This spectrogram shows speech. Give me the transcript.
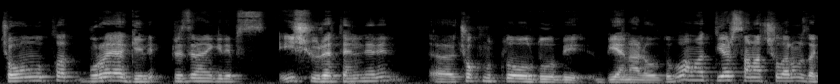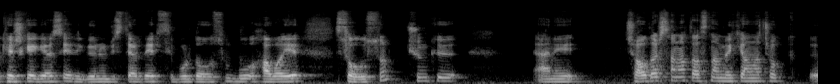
çoğunlukla buraya gelip Prizren'e gelip iş üretenlerin e, çok mutlu olduğu bir bienal oldu bu. Ama diğer sanatçılarımız da keşke gelseydi gönül isterdi hepsi burada olsun bu havayı solusun çünkü yani çağdaş sanat aslında mekanla çok e,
